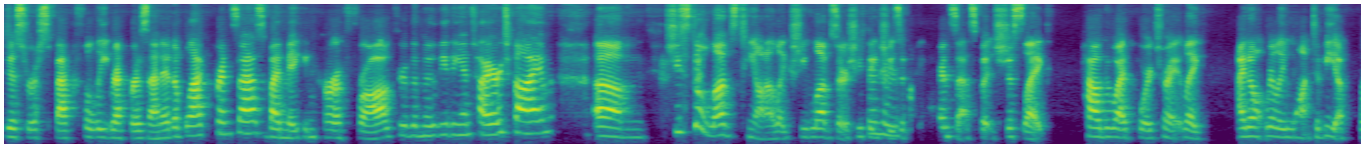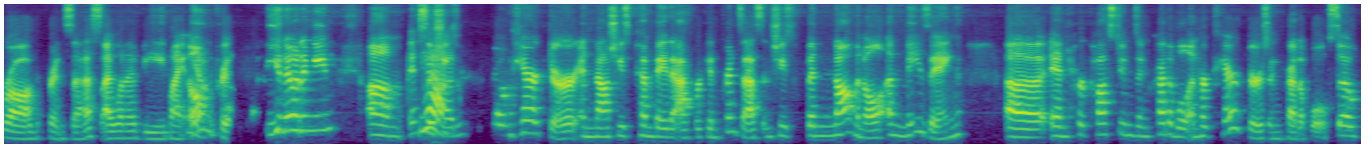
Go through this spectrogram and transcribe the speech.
disrespectfully represented a black princess by making her a frog through the movie the entire time. Um, she still loves Tiana, like she loves her. She thinks mm-hmm. she's a princess, but it's just like, how do I portray like I don't really want to be a frog princess. I want to be my yeah. own princess. You know what I mean? Um, and so yeah. she's own character, and now she's Pembe, the African princess, and she's phenomenal, amazing. Uh, and her costume's incredible, and her character is incredible. So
